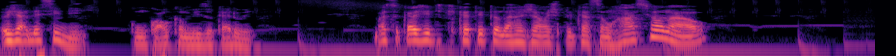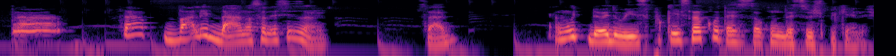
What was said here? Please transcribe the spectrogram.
eu já decidi com qual camisa eu quero ir. Mas só que a gente fica tentando arranjar uma explicação racional pra, pra validar a nossa decisão, sabe? É muito doido isso, porque isso não acontece só com decisões pequenas.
